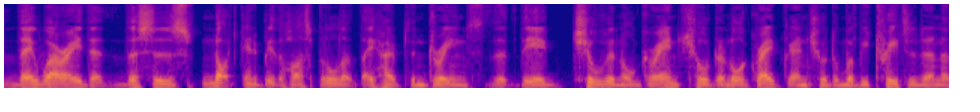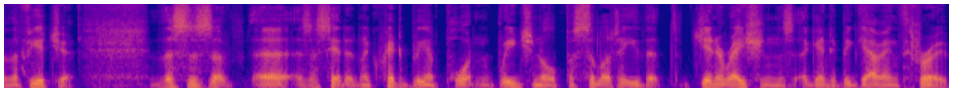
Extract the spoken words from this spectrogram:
They worry that this is not going to be the hospital that they hoped and dreamed that their children or grandchildren or great grandchildren will be treated in in the future. This is, a, uh, as I said, an incredibly important regional facility that generations are going to be going through.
